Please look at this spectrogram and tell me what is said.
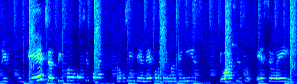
de foguete, assim, que eu não consigo, como é, eu não consigo entender como é que ele mantém isso. Eu acho isso excelente.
